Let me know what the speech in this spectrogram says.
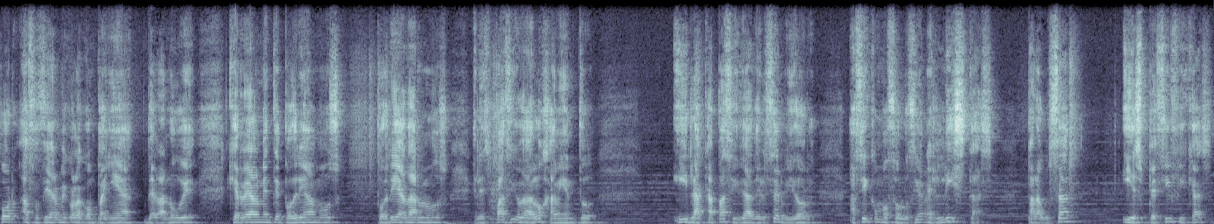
por asociarme con la compañía de la nube que realmente podríamos, podría darnos el espacio de alojamiento y la capacidad del servidor, así como soluciones listas para usar y específicas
